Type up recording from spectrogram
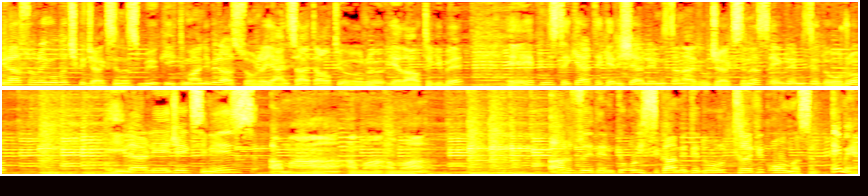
Biraz sonra yola çıkacaksınız. Büyük ihtimalle biraz sonra yani saat 6 doğru ya da 6 gibi. E, hepiniz teker teker iş yerlerinizden ayrılacaksınız. Evlerinize doğru ilerleyeceksiniz ama ama ama arzu ederim ki o istikamete doğru trafik olmasın. Emi?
